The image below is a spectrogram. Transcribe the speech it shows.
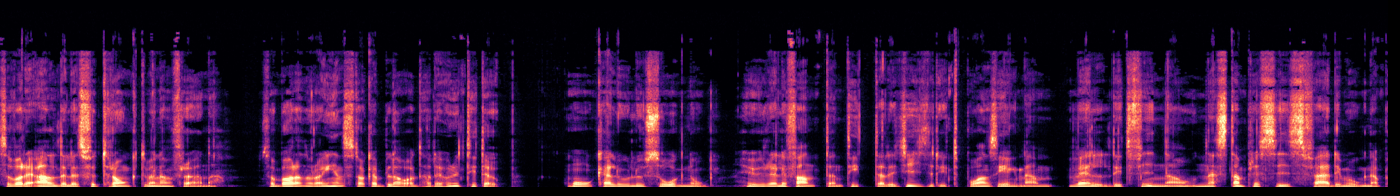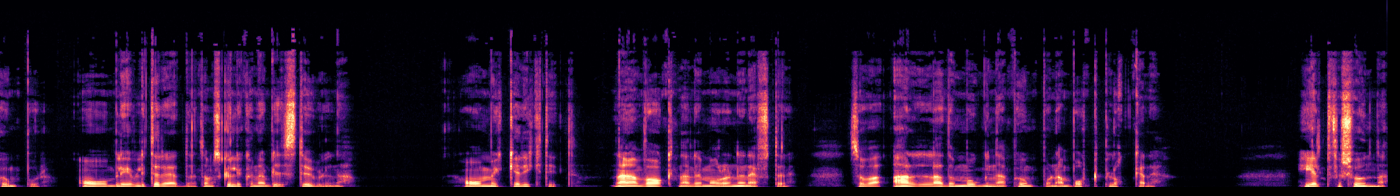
så var det alldeles för trångt mellan fröna, så bara några enstaka blad hade hunnit titta upp. Och Kalulu såg nog hur elefanten tittade girigt på hans egna väldigt fina och nästan precis färdigmogna pumpor och blev lite rädd att de skulle kunna bli stulna. Och mycket riktigt, när han vaknade morgonen efter så var alla de mogna pumporna bortplockade. Helt försvunna.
